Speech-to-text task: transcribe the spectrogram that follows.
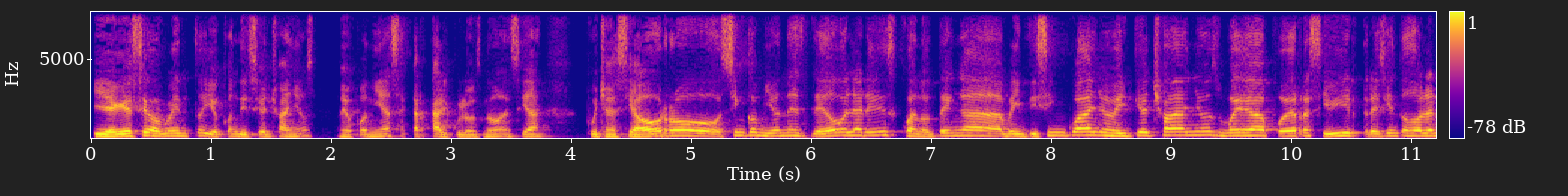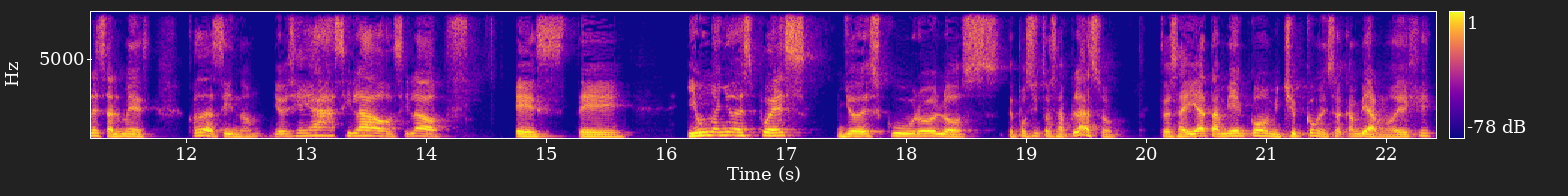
Y en ese momento, yo con 18 años, me ponía a sacar cálculos, ¿no? Decía, pucha, si ahorro 5 millones de dólares, cuando tenga 25 años, 28 años, voy a poder recibir 300 dólares al mes. Cosas así, ¿no? Yo decía, ah, sí la hago, sí la hago. Este, y un año después, yo descubro los depósitos a plazo. Entonces ahí ya también como mi chip comenzó a cambiar, ¿no? Dije,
